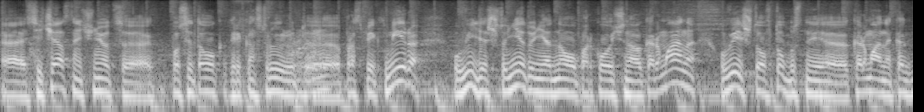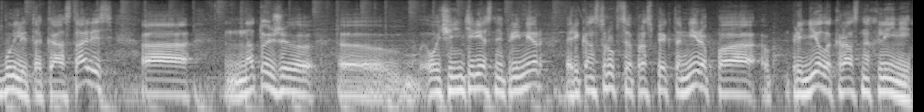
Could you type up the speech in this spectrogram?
э, сейчас начнется, после того, как реконструируют э, проспект Мира, увидят, что нету ни одного парковочного кармана, увидят, что автобусные э, карманы как были, так и остались. А, на той же э, очень интересный пример реконструкция проспекта Мира по пределу красных линий.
